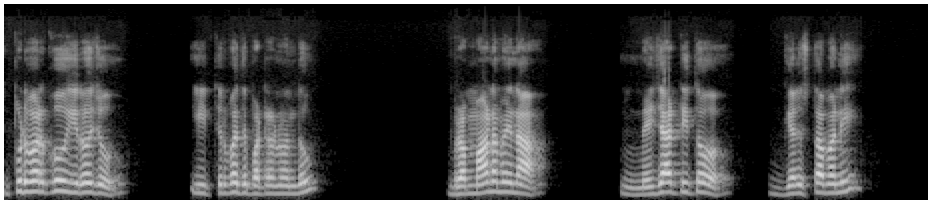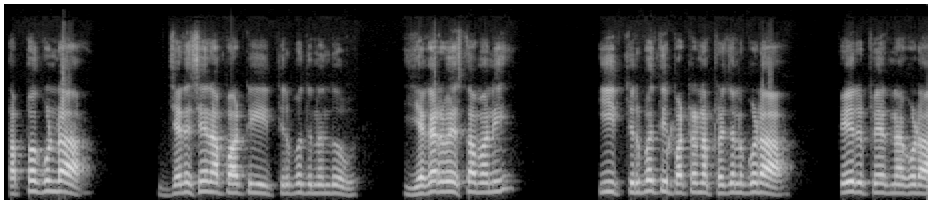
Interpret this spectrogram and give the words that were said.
ఇప్పటి వరకు ఈరోజు ఈ తిరుపతి పట్టణం నందు బ్రహ్మాండమైన మెజార్టీతో గెలుస్తామని తప్పకుండా జనసేన పార్టీ తిరుపతి నందు ఎగరవేస్తామని ఈ తిరుపతి పట్టణ ప్రజలకు కూడా పేరు పేరున కూడా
